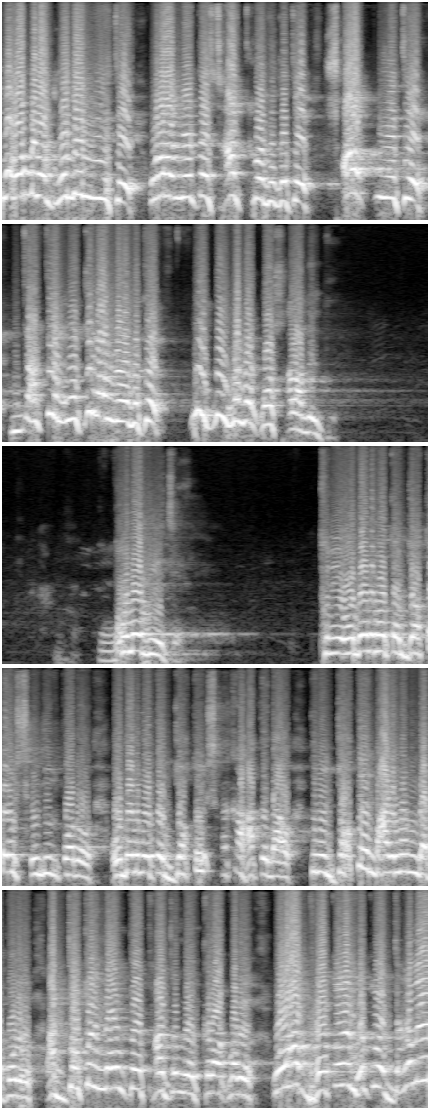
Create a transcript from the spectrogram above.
মহামেলাক ওদের নিয়েছে, ওরা নেতে সাজ করে রেখেছে সব নিয়েছে, যাতে মুসলমান রয়ে গেছে সারাদেরকে বলে দিয়েছে, তুমি ওদের মতো যতই সিঁদুর পরো, ওদের মতো যতই শাখা হাতে দাও, তুমি যতই বারমুন্ডা পড়ো আর যতই ন্যাংটে ফাঁসনের খেলা করে, ওরা ভেতরে ভেতরে জানে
